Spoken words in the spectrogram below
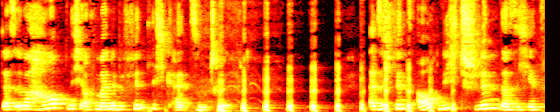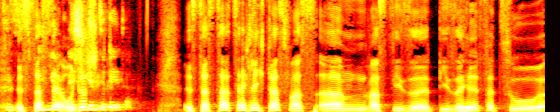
das überhaupt nicht auf meine Befindlichkeit zutrifft. also ich finde es auch nicht schlimm, dass ich jetzt dieses Ist das Video der nicht gedreht habe. Ist das tatsächlich das, was, ähm, was diese, diese Hilfe zu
